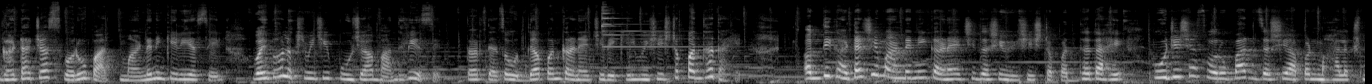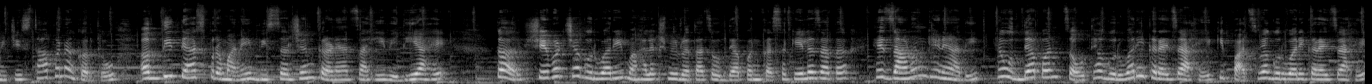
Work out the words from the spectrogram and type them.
घटाच्या स्वरूपात मांडणी केली असेल वैभव लक्ष्मीची पूजा बांधली असेल तर त्याचं उद्यापन करण्याची देखील विशिष्ट पद्धत आहे. अगदी घटाची मांडणी करण्याची जशी विशिष्ट पद्धत आहे पूजेच्या स्वरूपात जशी आपण महालक्ष्मीची स्थापना करतो अगदी त्याचप्रमाणे विसर्जन करण्याचाही विधी आहे. तर शेवटच्या गुरुवारी महालक्ष्मी व्रताचं उद्यापन कसं केलं जातं हे जाणून घेण्याआधी हे उद्यापन चौथ्या गुरुवारी करायचं आहे की पाचव्या गुरुवारी करायचं आहे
